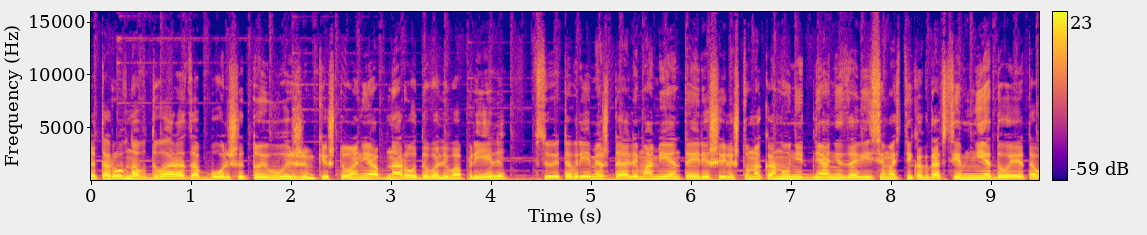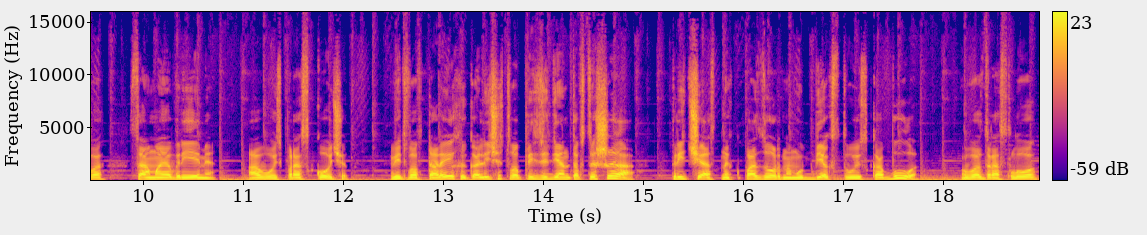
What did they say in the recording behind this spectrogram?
это ровно в два раза больше той выжимки, что они обнародовали в апреле. Все это время ждали момента и решили, что накануне Дня независимости, когда всем не до этого, самое время, авось проскочит. Ведь, во-вторых, и количество президентов США, причастных к позорному бегству из Кабула, возросло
